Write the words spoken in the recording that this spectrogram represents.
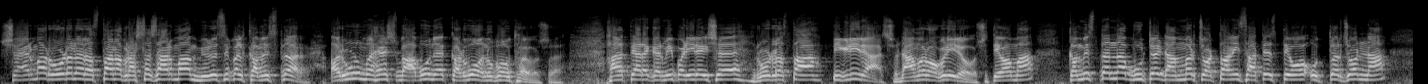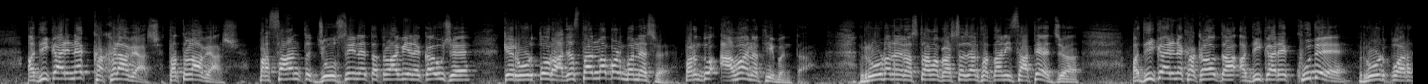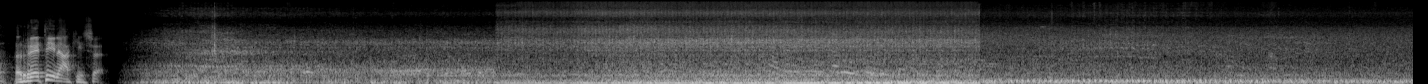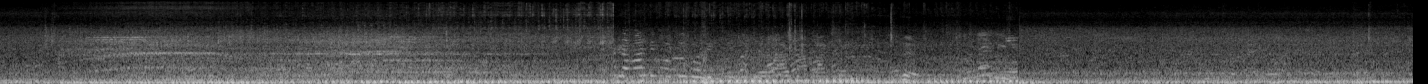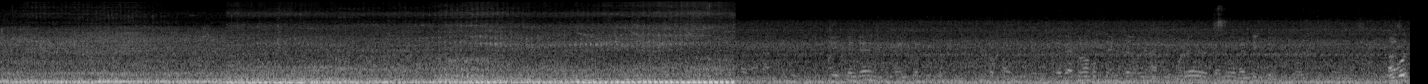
શહેરમાં રોડ અને રસ્તાના ભ્રષ્ટાચારમાં મ્યુનિસિપલ કમિશનર અરુણ મહેશ બાબુને કડવો અનુભવ થયો છે. હાલ અત્યારે ગરમી પડી રહી છે, રોડ રસ્તા પીગળી રહ્યા છે, ડામર ઓગળી રહ્યો છે. તેવામાં કમિશનરના બૂટે ડામર ચોટતાની સાથે જ તેઓ ઉત્તર ઝોનના અધિકારીને ખખડાવ્યા છે, તતડાવ્યા છે. પ્રશાંત જોશીને તતડાવી અને કહ્યું છે કે રોડ તો રાજસ્થાનમાં પણ બને છે, પરંતુ આવા નથી બનતા. રોડ અને રસ્તામાં ભ્રષ્ટાચાર થતાની સાથે જ અધિકારીને ખખડાવતા અધિકારીએ ખુદે રોડ પર રેતી નાખી છે.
